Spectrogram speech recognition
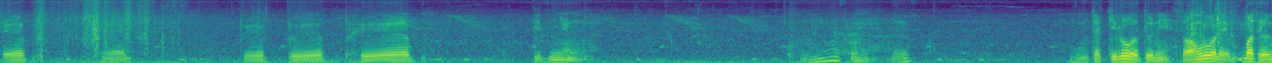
ปึ๊บปึ๊บปึ๊บปึ๊บปึ๊บติดยังอืมคุณเด้ออืมจักกิโลตัวนี้สองโลเลยบ่ถึง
